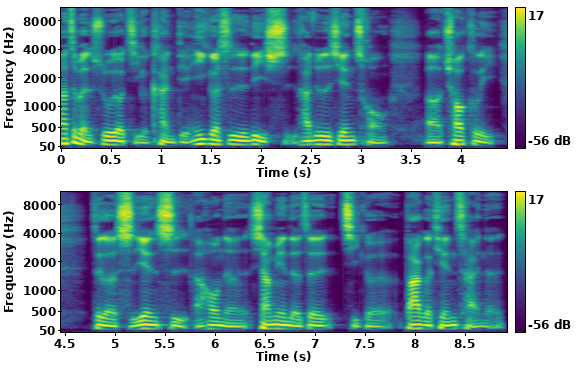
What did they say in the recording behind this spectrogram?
那这本书有几个看点，一个是历史，它就是先从呃 Chockley 这个实验室，然后呢，下面的这几个八个天才呢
